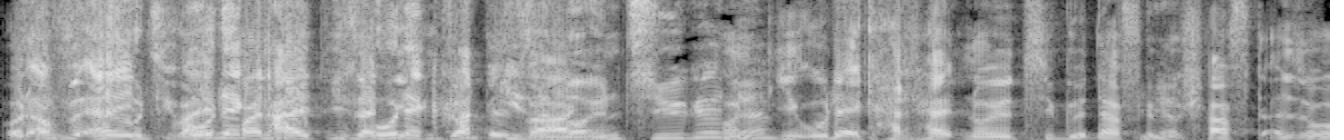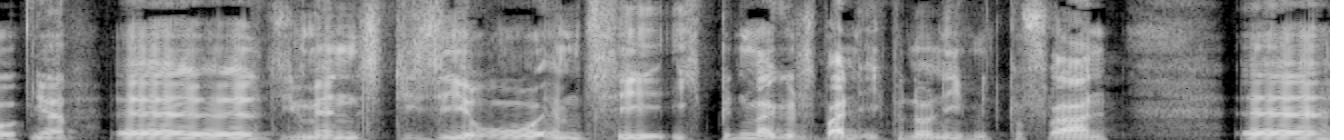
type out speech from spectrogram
und auf dem Und die RE2 Odeck fahren hat, halt die dieser Odeck hat diese neuen Züge, Und ne? die Odeck hat halt neue Züge dafür Ja. beschafft. Also Ja. äh, Siemens, die Zero MC. Ich bin mal gespannt, ich bin noch nicht mitgefahren. Äh,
